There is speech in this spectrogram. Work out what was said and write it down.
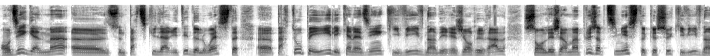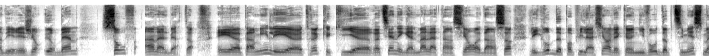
On dit également, euh, c'est une particularité de l'Ouest, partout au pays, les Canadiens qui vivent dans des régions rurales sont légèrement plus optimistes que ceux qui vivent dans des régions urbaines, sauf en Alberta. Et parmi les trucs qui retiennent également l'attention dans ça, les groupes de population avec un niveau d'optimisme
